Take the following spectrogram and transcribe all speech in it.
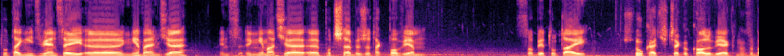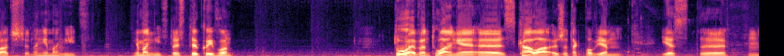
Tutaj nic więcej e, nie będzie, więc nie macie e, potrzeby, że tak powiem, sobie tutaj szukać czegokolwiek. No zobaczcie, no nie ma nic. Nie ma nic. To jest tylko i wyłącznie. Tu ewentualnie e, skała, że tak powiem, jest e, hmm,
